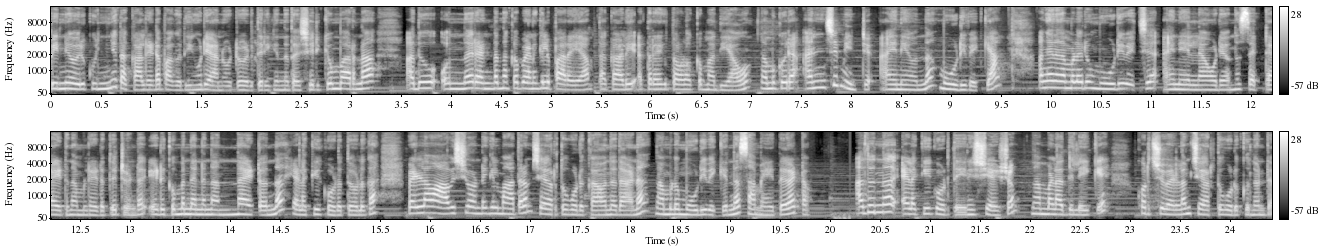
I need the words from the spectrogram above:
പിന്നെ ഒരു കുഞ്ഞു തക്കാളിയുടെ പകുതിയും കൂടിയാണ് കേട്ടോ എടുത്തിരിക്കുന്നത്. ശരിക്കും പറഞ്ഞാൽ അത് ഒന്ന് രണ്ടെന്നൊക്കെ വേണമെങ്കിൽ പറയാം. തക്കാളി അത്രത്തോളമൊക്കെ മതിയാവും. നമുക്കൊരു അഞ്ച് മിനിറ്റ് അതിനെ ഒന്ന് മൂടി വെക്കാം. അങ്ങനെ നമ്മളൊരു മൂടി വെച്ച് അതിനെ എല്ലാം കൂടി ഒന്ന് സെറ്റായിട്ട് നമ്മൾ എടുത്തിട്ടുണ്ട്. എടുക്കുമ്പോൾ തന്നെ നന്നായിട്ടൊന്ന് ഇളക്കി കൊടുത്തോളുക. വെള്ളം ആവശ്യമുണ്ടെങ്കിൽ മാത്രം ചേർത്ത് കൊടുക്കാവുന്നതാണ് നമ്മൾ മൂടി വെക്കുന്ന സമയത്ത് കേട്ടോ. അതൊന്ന് ഇളക്കി കൊടുത്തതിന് ശേഷം നമ്മൾ അതിലേക്ക് കുറച്ച് വെള്ളം ചേർത്ത് കൊടുക്കുന്നുണ്ട്.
